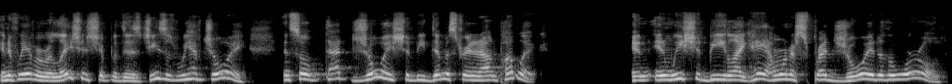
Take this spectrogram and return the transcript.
And if we have a relationship with this Jesus, we have joy. And so that joy should be demonstrated out in public. And and we should be like hey i want to spread joy to the world.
